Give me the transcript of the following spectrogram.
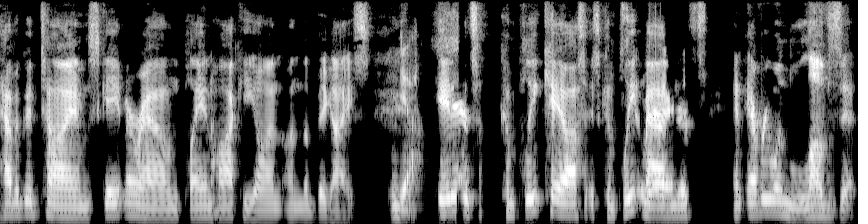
have a good time skating around, playing hockey on on the big ice. Yeah, It is complete chaos. It's complete madness, and everyone loves it.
